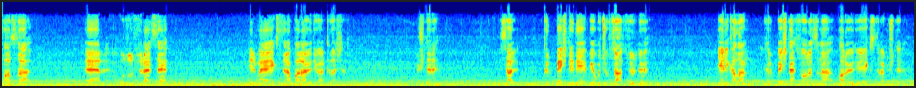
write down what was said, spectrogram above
fazla eğer uzun sürerse firmaya ekstra para ödüyor arkadaşlar. Müşteri. Misal 45 dedi, bir buçuk saat sürdü. Geri kalan 45'ten sonrasına para ödüyor ekstra müşteri.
